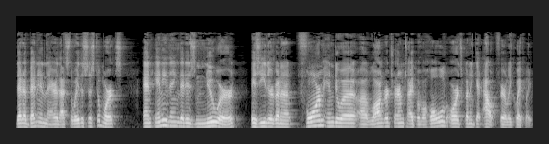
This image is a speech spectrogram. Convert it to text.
that have been in there. That's the way the system works. And anything that is newer is either going to form into a, a longer term type of a hold or it's going to get out fairly quickly.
